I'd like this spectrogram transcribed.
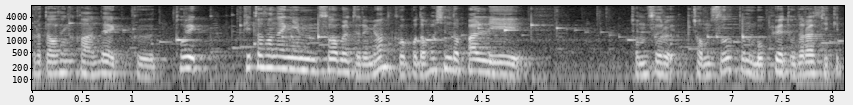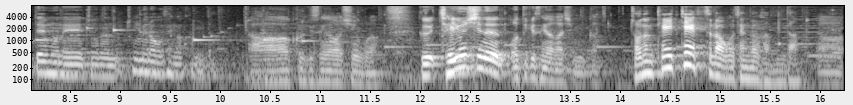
그렇다고 생각하는데 그 토익 피터 선생님 수업을 들으면 그것보다 훨씬 더 빨리 점수를 점수 또는 목표에 도달할 수 있기 때문에 저는 총매라고 생각합니다. 아 그렇게 생각하시는구나. 그 재윤 씨는 어떻게 생각하십니까? 저는 KTX라고 생각합니다. 아,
